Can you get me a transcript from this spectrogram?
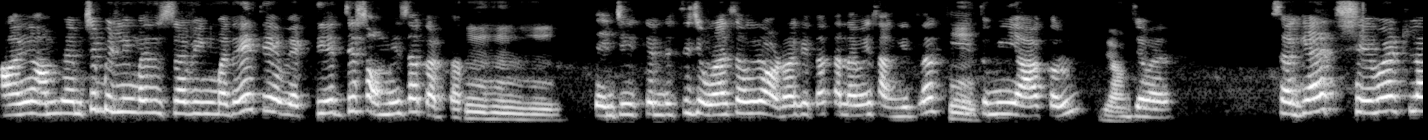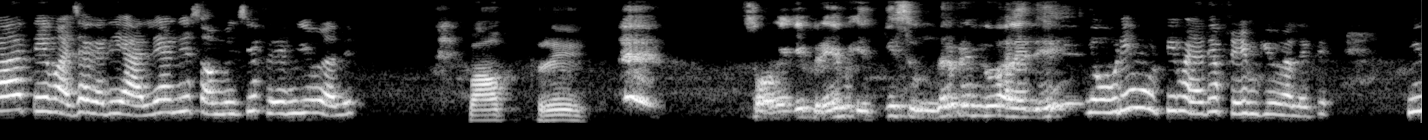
आणि आम- आमच्या बिल्डिंगमध्ये दुसऱ्या विंगमध्ये ते व्यक्ती आहेत जे स्वामीचं करतात. हम्म, हम्म, हम्म. त्यांची त्यांची जेवणाचं वगैरे ऑर्डर घेतात त्यांना मी सांगितलं की हम्म. तुम्ही या करून या. जेवायला. सगळ्यात शेवटला ते माझ्या घरी आले आणि स्वामीची फ्रेम घेऊन आले. बाप रे स्वामीची प्रेम इतकी सुंदर प्रेम घेऊन आले ते. एवढी मोठी माझ्या ते फ्रेम घेऊन आले ते. मी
